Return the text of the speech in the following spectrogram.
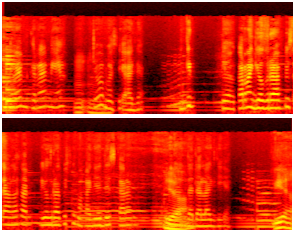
Keren keren ya. Coba masih ada. Mungkin ya karena geografis alasan geografis tuh makanya dia sekarang udah ada lagi ya iya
